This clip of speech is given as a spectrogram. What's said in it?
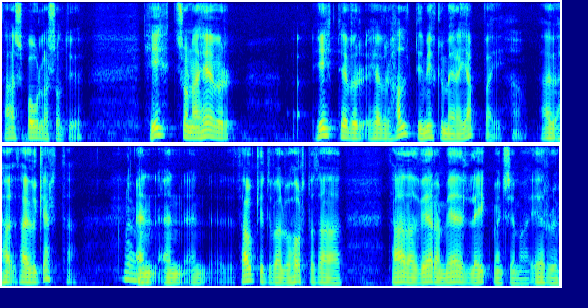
það spólast svolítið upp. Hitt svona hefur hitt hefur, hefur haldið miklu meira jafnvægi, það, það, það hefur gert það. En, en, en þá getur við alveg hort á það að það að vera með leikmenn sem eru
